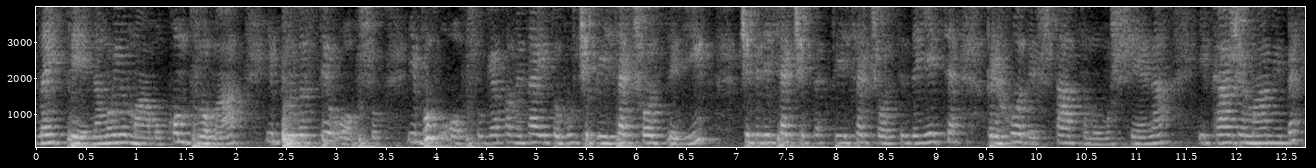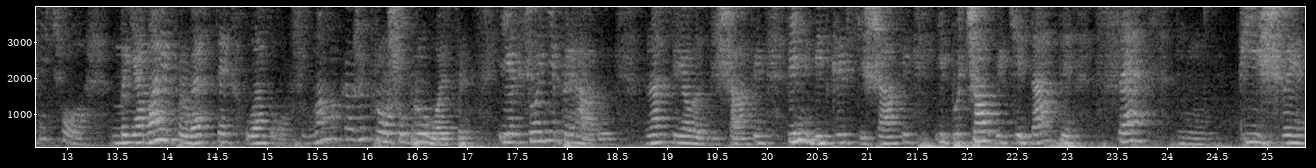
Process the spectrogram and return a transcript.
знайти на мою маму компромат і провести обшук. І був обшук, я пам'ятаю, то був чи 56 рік, чи 50, чи 56, здається, приходить в штатному мужчина і каже мамі, без нічого, я маю провести у вас обшук. Мама каже, прошу, проводьте. І як сьогодні пригадую, в нас стояло дві шафи, він відкрив ті шафи і почав викидати все. Пішви,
